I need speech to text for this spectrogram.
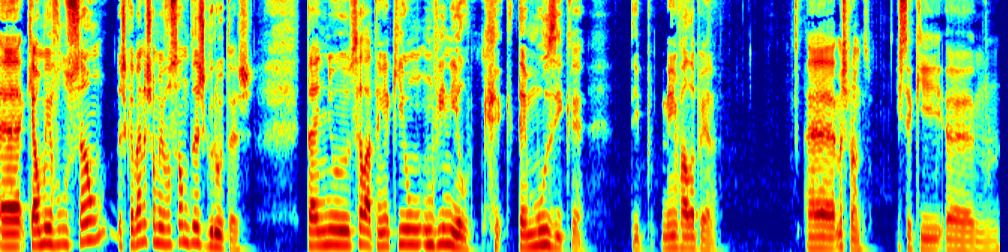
uh, que é uma evolução, as cabanas são uma evolução das grutas. Tenho, sei lá, tenho aqui um, um vinil que, que, tem música, tipo, nem vale a pena. Uh, mas pronto, isto aqui. Uh,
